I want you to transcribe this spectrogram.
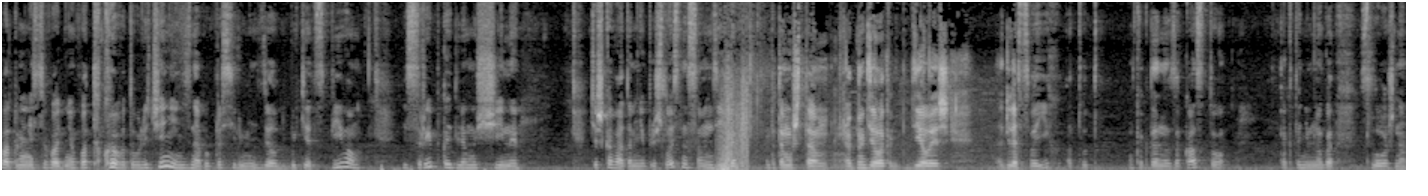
Вот у меня сегодня вот такое вот увлечение. Не знаю, попросили меня сделать букет с пивом и с рыбкой для мужчины. Тяжковато мне пришлось на самом деле, потому что одно дело, когда делаешь для своих, а тут, когда на заказ, то как-то немного сложно.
